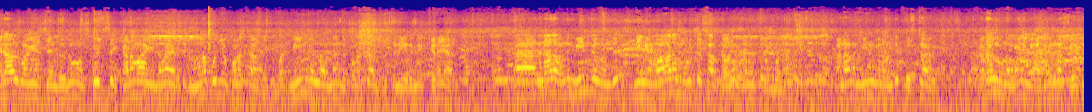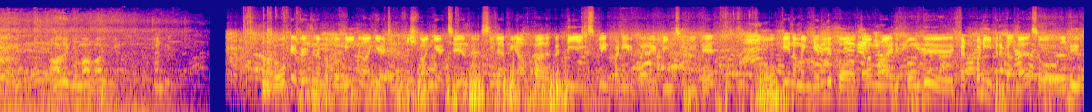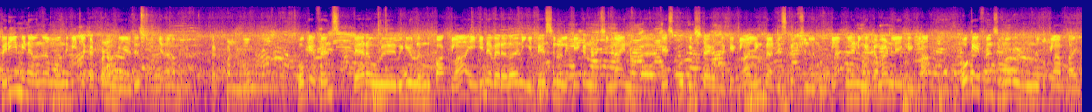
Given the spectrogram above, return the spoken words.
இறால் வகையை சேர்ந்ததும் ஸ்குவிட்ஸ் கனவா இதெல்லாம் எடுத்துக்கணும்னா கொஞ்சம் கொலஸ்ட்ரால் இருக்குது பட் மீன்களில் வந்து அந்த கொலஸ்ட்ரால் பிரச்சனை எதுவுமே கிடையாது. அதனால் வந்து மீன்கள் வந்து நீங்கள் வாரம் முழுக்க சாப்பிட்டாலும் உடம்புக்கு ரொம்ப நல்லது. அதனால் மீன்கள் வந்து பெஸ்ட்டாக இருக்கும். கடல் உணவை நீங்கள் அதிகமாக சேர்த்துக்கோங்க. ஆரோக்கியமாக வாழுங்க. ஓகே ஃப்ரெண்ட்ஸ் நம்ம இப்போ மீன் வாங்கியாச்சு அந்த ஃபிஷ் வாங்கியாச்சு. அந்த சீலா மீன் அப்பா அதை பற்றி எக்ஸ்பிளைன் பண்ணியிருப்பாரு அப்படின்னு சொல்லிட்டு. ஓகே நம்ம இங்கேருந்து இப்போ கிளம்பலாம். இது இப்போ வந்து கட் பண்ணிட்டு இருக்காங்க. ஸோ இது பெரிய மீனை வந்து நம்ம வந்து வீட்டில் கட் பண்ண முடியாது. ஸோ இங்கே தான் நம்ம கட் பண்ணணும் ஓகே ஃப்ரெண்ட்ஸ் வேறு ஒரு வீடியோவில் வந்து பார்க்கலாம். எங்கிட்ட வேறு ஏதாவது நீங்கள் பேசணும் இல்லை கேட்கணும்னு நினச்சிங்கன்னா என்னோட ஃபேஸ்புக் இன்ஸ்டாகிராமில் கேட்கலாம். லிங்க் நான் டிஸ்கிரிப்ஷனில் கொடுக்கலாம். இல்லை நீங்கள் கமெண்ட்லேயே கேட்கலாம். ஓகே ஃப்ரெண்ட்ஸ் இன்னொரு வந்து பார்க்கலாம். பாய்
